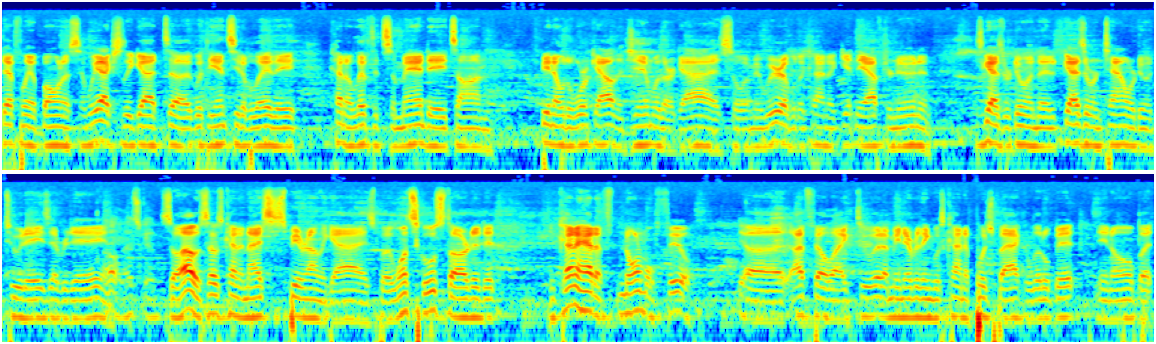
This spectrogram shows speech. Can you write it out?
definitely a bonus. And we actually got uh, with the NCAA, they kind of lifted some mandates on being able to work out in the gym with our guys. So I mean, we were able to kind of get in the afternoon and. These guys were doing the guys that were in town were doing two days every day. And, Oh, that's good. so that was that was kind of nice to be around the guys. But once school started, it you kind of had a normal feel. Uh, I felt like to it. I mean, everything was kind of pushed back a little bit, you know. But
